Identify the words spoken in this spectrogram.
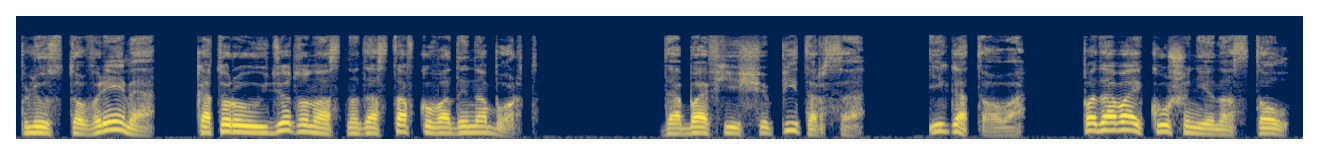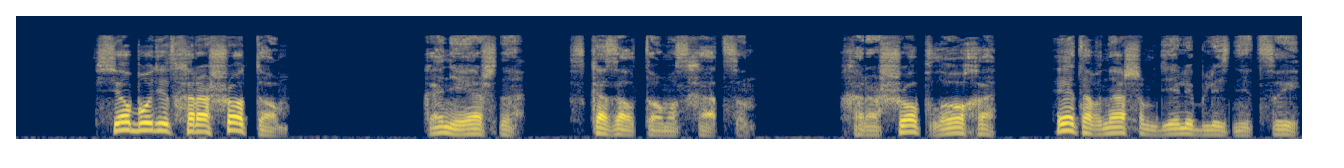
плюс то время, которое уйдет у нас на доставку воды на борт. Добавь еще Питерса, и готово. Подавай кушанье на стол. Все будет хорошо, Том. Конечно, сказал Томас Хадсон. Хорошо, плохо. Это в нашем деле близнецы.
